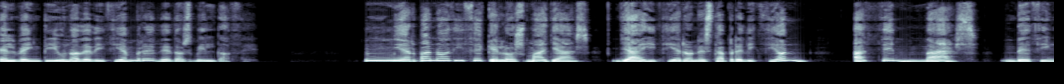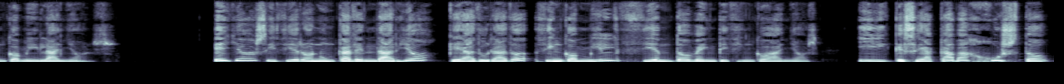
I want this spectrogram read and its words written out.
el 21 de diciembre de 2012? Mi hermano dice que los mayas ya hicieron esta predicción hace más de cinco mil años. Ellos hicieron un calendario que ha durado cinco mil ciento veinticinco años y que se acaba justo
